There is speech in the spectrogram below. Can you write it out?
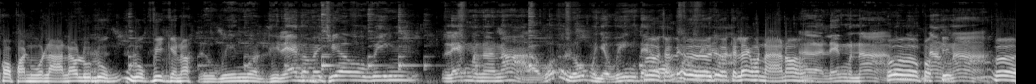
พ่อพันธุ์วัวลานแล้วลูกลูกลูกวิ่งกันเนาะ ลูกวิ่งหมดทีแรกก็ไม่เชื่อว่าวิ่งเล็กมันหน้าหรอกว่าลูกมันจะวิ่งแต่เออแต่เออเออแต่แรกมันหนาเนาะเออเล็กมันหน้าเออปกนั่งติหน้า เออ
